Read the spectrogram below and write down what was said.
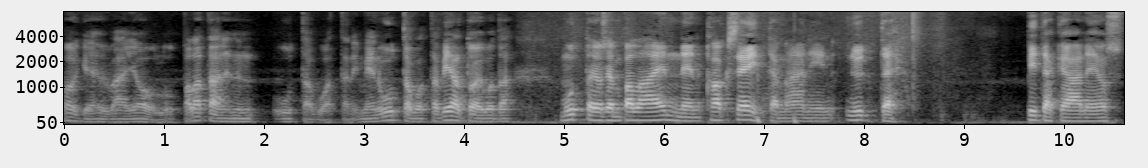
oikein hyvää joulua. Palataan ennen uutta vuotta, niin meidän uutta vuotta vielä toivota. Mutta jos en palaa ennen 27, niin nyt pitäkää ne, jos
